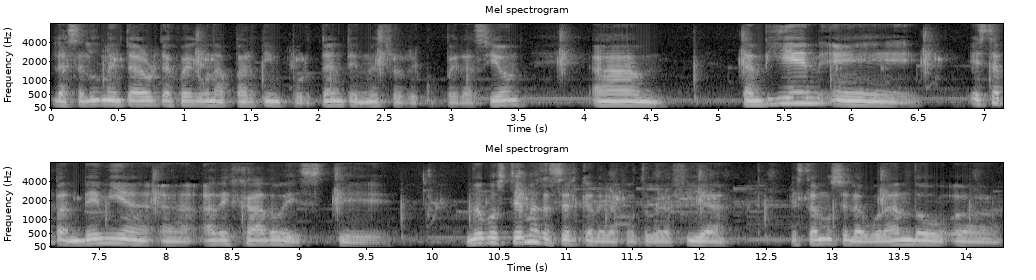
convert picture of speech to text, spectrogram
la salud mental ahorita juega una parte importante en nuestra recuperación. también esta pandemia ah, ha dejado este, nuevos temas acerca de la fotografía. Estamos elaborando ah,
